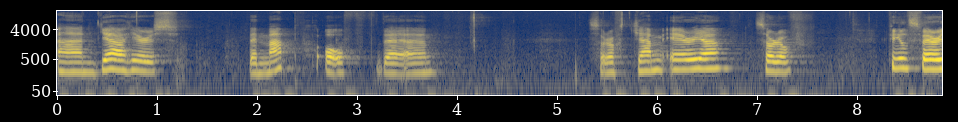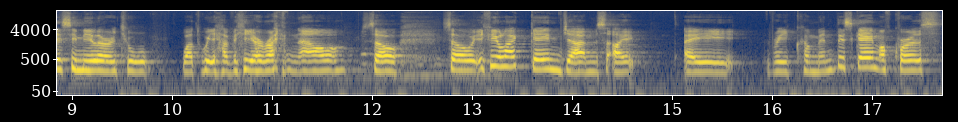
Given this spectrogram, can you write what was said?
And yeah, here's the map of the sort of jam area. Sort of feels very similar to what we have here right now. So, so if you like game jams, I, I recommend this game. Of course,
